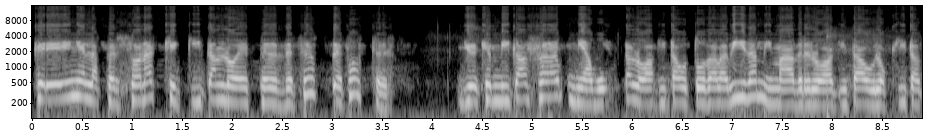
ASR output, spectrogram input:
creen en las personas que quitan los especies de, Foster. Yo es que en mi casa mi abuela lo ha quitado toda la vida, mi madre lo ha quitado y los quita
